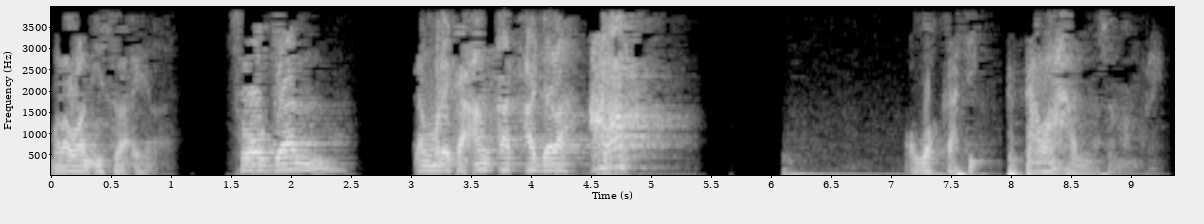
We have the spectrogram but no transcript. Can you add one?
Melawan Israel. Slogan yang mereka angkat adalah Arab. Allah kasih kekalahan sama mereka.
